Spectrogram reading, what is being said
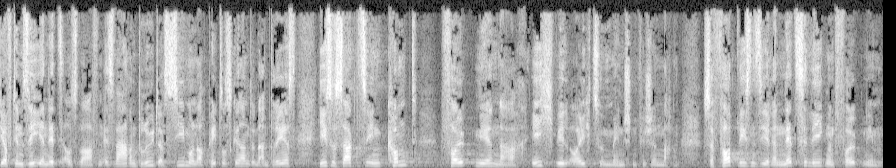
die auf dem See ihr Netz auswarfen. Es waren Brüder, Simon, auch Petrus genannt, und Andreas. Jesus sagte zu ihnen, kommt, folgt mir nach. Ich will euch zu Menschenfischern machen. Sofort ließen sie ihre Netze liegen und folgten ihm.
